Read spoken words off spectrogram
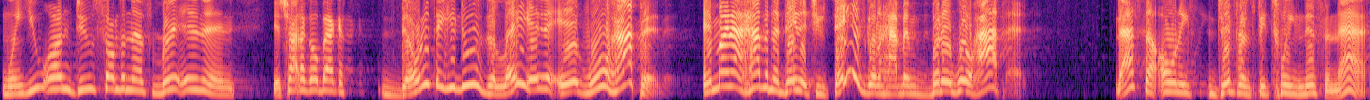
When you undo something that's written and you try to go back, the only thing you do is delay it. It will happen. It might not happen the day that you think it's going to happen, but it will happen. That's the only difference between this and that.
